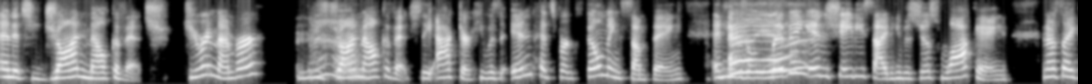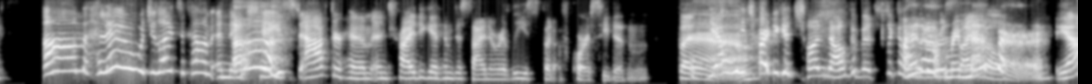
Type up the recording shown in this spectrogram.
and it's John Malkovich. Do you remember? yeah, It was John Malkovich, the actor. He was in Pittsburgh filming something and he was Oh, yeah? living in Shadyside. He was just walking. And I was like, um, hello, would you like to come? And they Ah. chased after him and tried to get him to sign a release, but of course he didn't. But yeah, we Ah. tried to get John Malkovich to come I to the recital. remember. Yeah,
